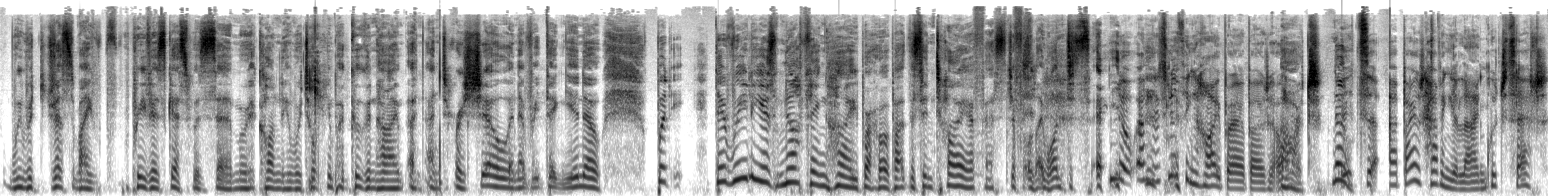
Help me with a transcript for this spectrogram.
we were just my previous guest was uh, Maria Connolly. We're talking about Guggenheim and, and her show and everything, you know, but there really is nothing highbrow about this entire festival. I want to say No, and there's nothing highbrow about art. no. It's uh, about having a language set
